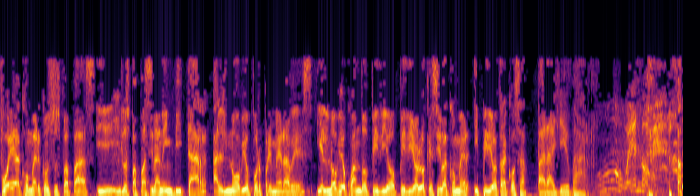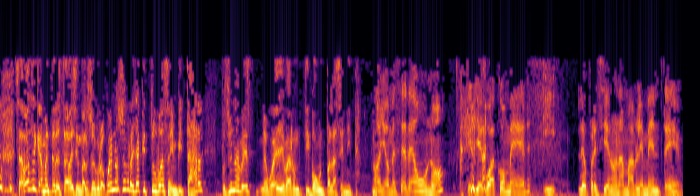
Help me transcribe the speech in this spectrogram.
fue a comer con sus papás y, y los papás iban a invitar al novio por primera vez. Y el novio cuando pidió, pidió lo que se iba a comer y pidió otra cosa para llevar. Oh, bueno. o sea, básicamente le estaba diciendo al suegro, bueno, suegro, ya que tú vas a invitar, pues una vez me voy a llevar un tibón para la cenita, ¿no? No, yo me sé de uno que llegó a comer y le ofrecieron amablemente,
